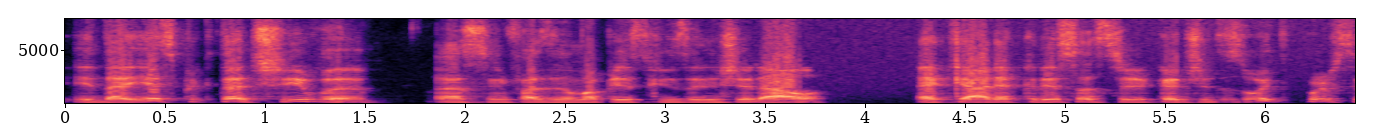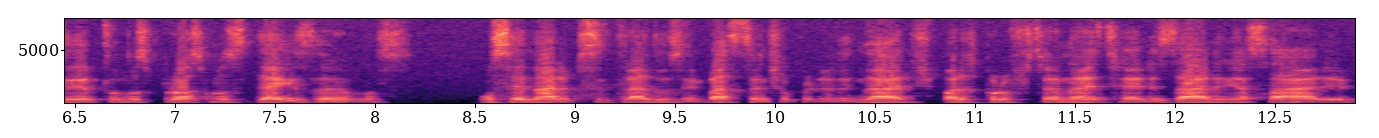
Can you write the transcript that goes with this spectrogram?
E daí a expectativa, assim, fazendo uma pesquisa em geral, é que a área cresça cerca de 18% nos próximos 10 anos. Um cenário que se traduz em bastante oportunidade para os profissionais realizarem essa área.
